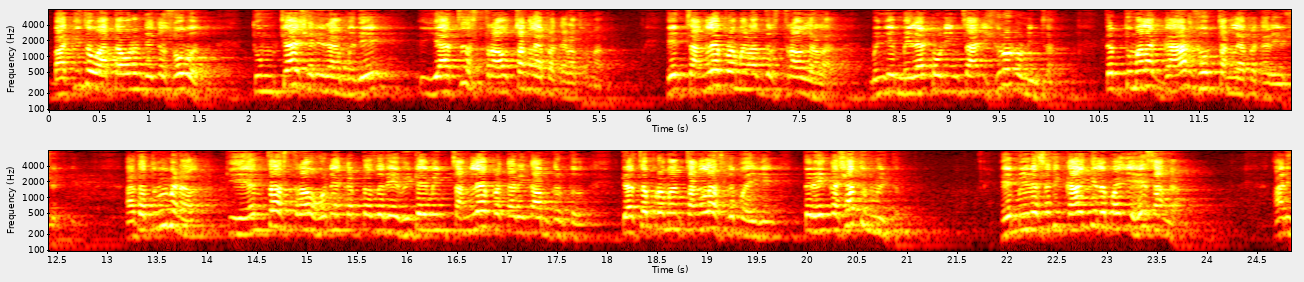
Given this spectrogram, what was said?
बाकीचं वातावरण त्याच्यासोबत तुमच्या शरीरामध्ये याचं स्त्राव चांगल्या प्रकारात होणार. हे चांगल्या प्रमाणात जर स्त्राव झाला म्हणजे मेलॅटोनिनचा आणि शिरोटोनिनचा तर तुम्हाला गाढ झोप चांगल्या प्रकारे येऊ शकते. आता तुम्ही म्हणाल की यांचा स्त्राव होण्याकरता जर हे व्हिटॅमिन चांगल्या प्रकारे काम करतं त्याचं प्रमाण चांगलं असलं पाहिजे तर हे कशातून मिळतं? हे मिळण्यासाठी काय केलं पाहिजे हे सांगा. आणि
